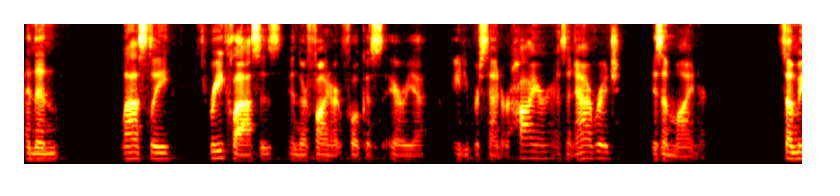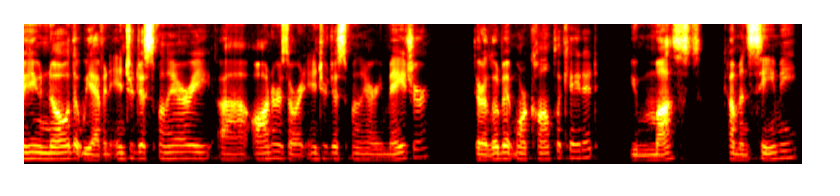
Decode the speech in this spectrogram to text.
And then lastly, three classes in their fine art focus area of 80% or higher as an average is a minor. Some of you know that we have an interdisciplinary uh, honors or an interdisciplinary major. They're a little bit more complicated. You must come and see me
